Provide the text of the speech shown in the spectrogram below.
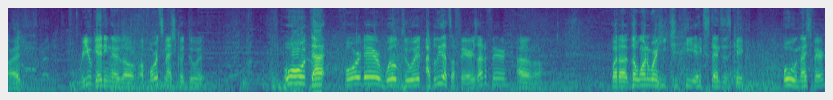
All right. Ryu getting there though. A forward smash could do it. Oh, that forward there will do it. I believe that's a fair. Is that a fair? I don't know. But uh, the one where he he extends his kick. Oh, nice fair.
